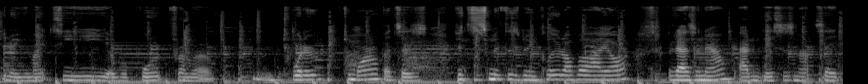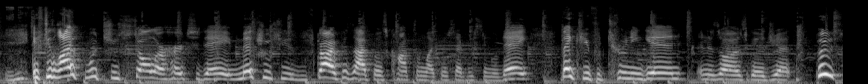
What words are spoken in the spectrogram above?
You know, you might see a report from a hmm, Twitter tomorrow that says Vyncint Smith has been cleared off of IR. But as of now, Adam Gase has not said anything. If you like what you saw or heard today, make sure to subscribe because I post content like this every single day. Thank you for tuning in, and as always, go Jets. Peace.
